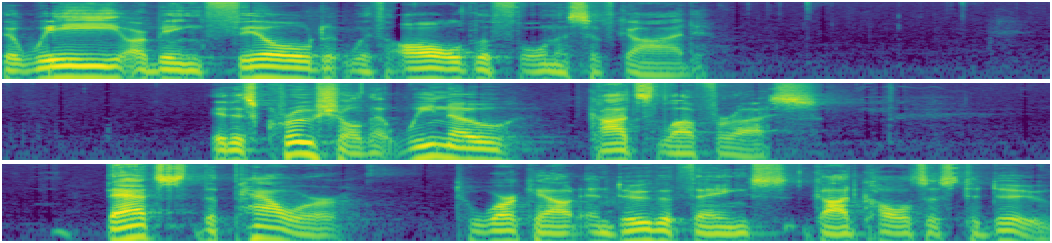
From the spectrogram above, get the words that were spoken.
that we are being filled with all the fullness of God it is crucial that we know God's love for us. That's the power to work out and do the things God calls us to do.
